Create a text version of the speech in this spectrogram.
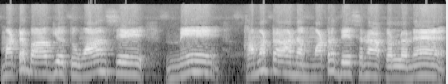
මට භාග්‍යතුන් වහන්සේ මේ කමඨාන මට දේශනා කරලා නැහැ.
